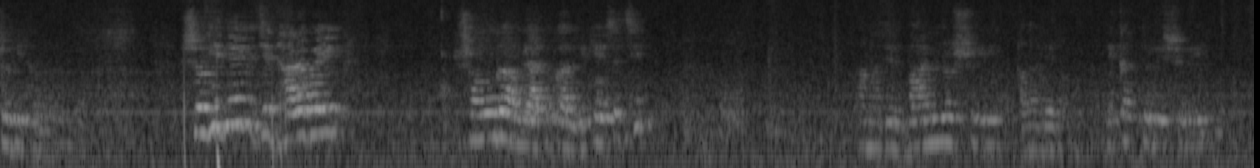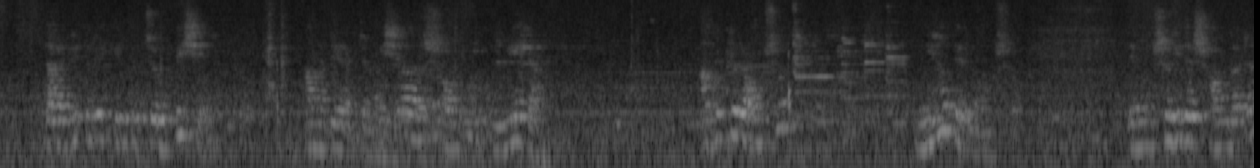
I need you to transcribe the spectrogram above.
শহীদ হলো। শহীদের যে ধারাবাহিক সংজ্ঞা আমরা এতকাল দেখে এসেছি। আমাদের বান্ন শহীদ আমাদের একাত্তরের শহীদ তার ভিতরে কিন্তু চব্বিশে আমাদের একটা বিশাল সংখ্যক মেয়েরা। আহতের অংশ নিহতের অংশ। এবং শহীদের সংজ্ঞাটা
